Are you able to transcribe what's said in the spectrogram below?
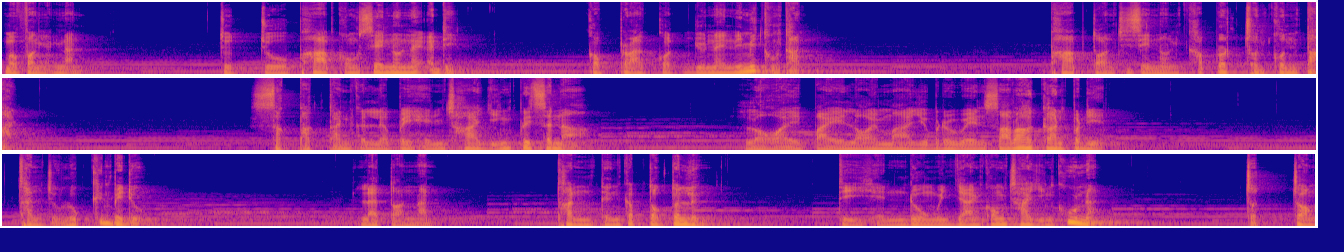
เมื่อฟังอย่างนั้น จุดจูภาพของเซนนในอดีต ก็ปรากฏอยู่ในนิมิตของท่านภาพตอนที่เซนนขับรถชนคนตาย สักพักท่านก็เหลือไปเห็นชายหญิงปริศนา ลอยไปลอยมาอยู่บริเวณสาราการประเดียนท่านจึงลุกขึ้นไปดู และตอนนั้น ท่านถึงกับตกตะลึง ที่เห็นดวงวิญญาณของชายหญิงคู่นั้น จดจ้อง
